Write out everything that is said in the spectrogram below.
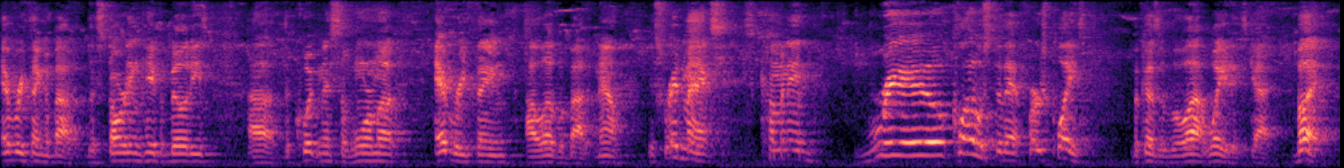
everything about it. The starting capabilities, uh, the quickness of warm up, everything I love about it. Now, this RedMax is coming in real close to that first place because of the light weight it's got. But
